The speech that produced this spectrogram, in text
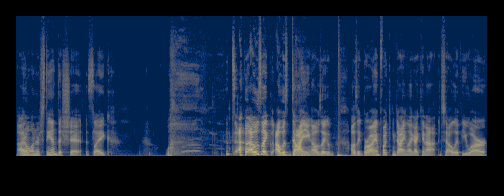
I don't understand this shit. It's like. I was like, I was dying. I was like, I was like, bro, I am fucking dying. Like, I cannot tell if you are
